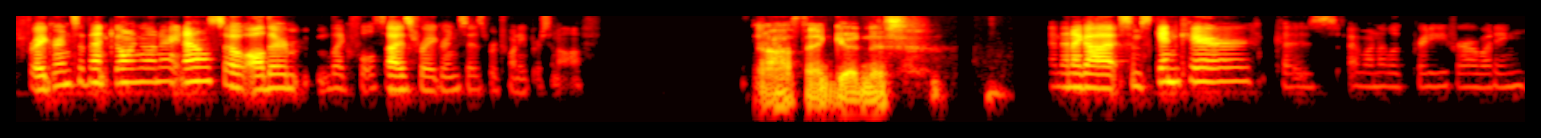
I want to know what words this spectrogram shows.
fragrance event going on right now, so all their like full size fragrances were twenty percent off. Ah, thank goodness. And then I got some skincare because I want to look pretty for our wedding.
